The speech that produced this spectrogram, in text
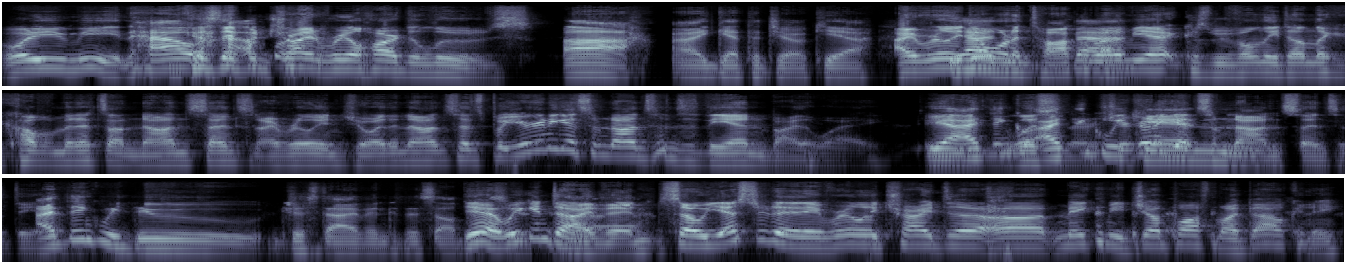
what do you mean? How? because they've been how- trying real hard to lose. Ah, I get the joke. Yeah. I really Yeah, don't want to talk about them yet because we've only done like a couple minutes on nonsense, and I really enjoy the nonsense. But you're gonna get some nonsense at the end, by the way. Yeah, I think- I think we gonna get some nonsense at the end. I think we do just dive into Celtics. Yeah, we can dive uh, in. So yesterday they really tried to uh, make me jump off my balcony.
